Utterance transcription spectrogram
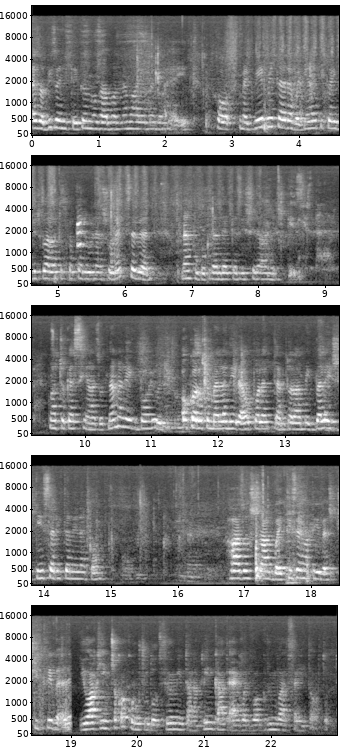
Ez a bizonyíték önmagában nem állja meg a helyét. Ha meg vérvételre vagy genetikai vizsgálatokra kerülne sor egyszerűen, nem fogok rendelkezésre állni és kész. Már csak ez hiányzott. Nem elég baj, hogy akaratom ellenére apa lettem, talán még bele is kényszerítenének a házasságba egy 16 éves csikrivel. Joachim csak akkor ucsudott föl, mintán a klinikát elhagyva Grünwald felé tartott.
